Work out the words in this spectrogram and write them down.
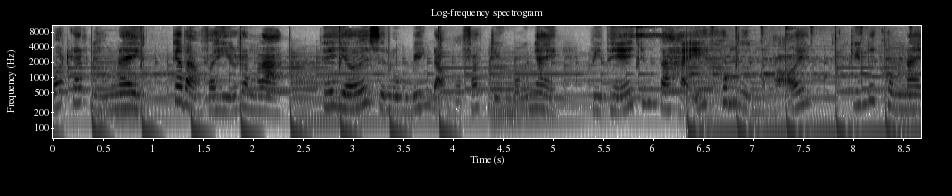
podcast ngày hôm nay, các bạn phải hiểu rằng là thế giới sẽ luôn biến động và phát triển mỗi ngày. Vì thế, chúng ta hãy không ngừng học hỏi. Kiến thức hôm nay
